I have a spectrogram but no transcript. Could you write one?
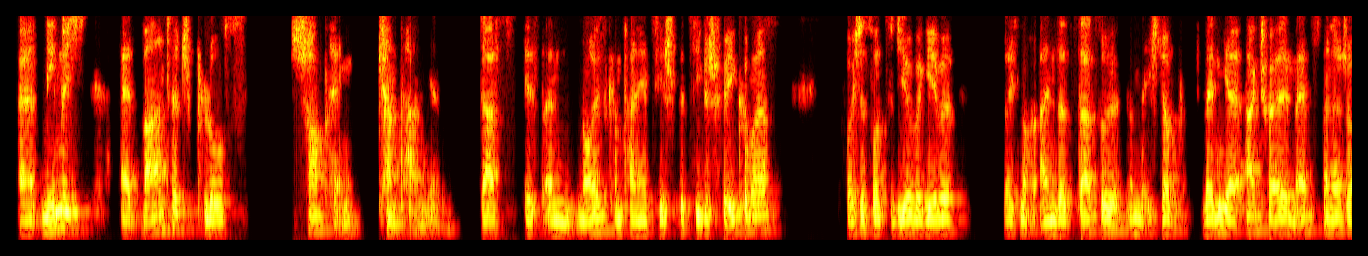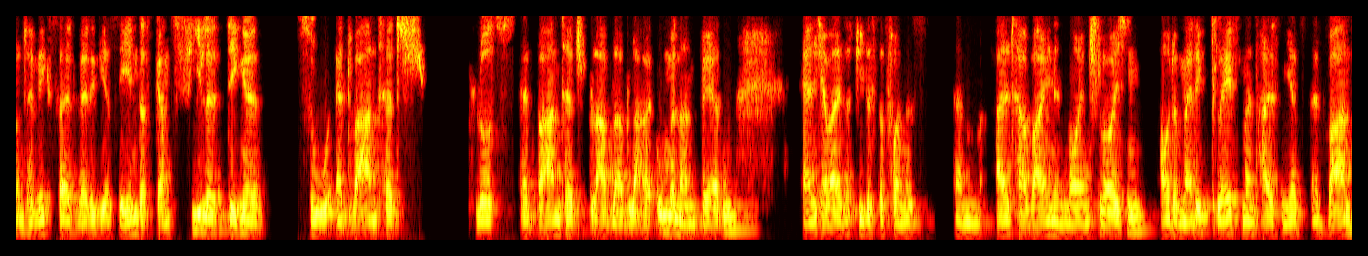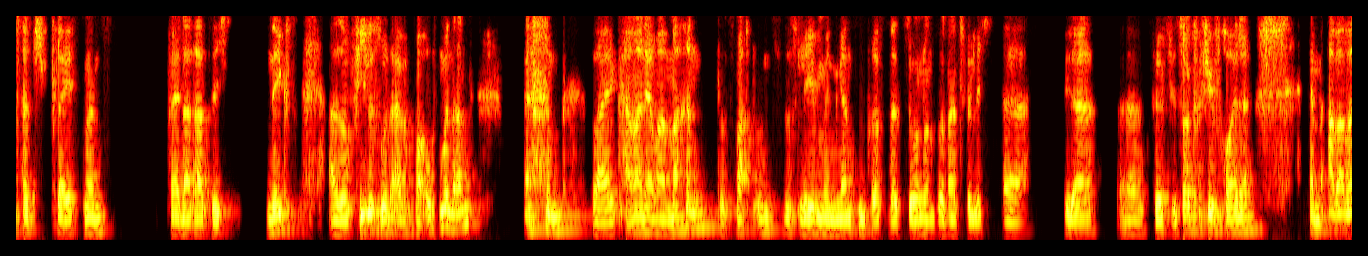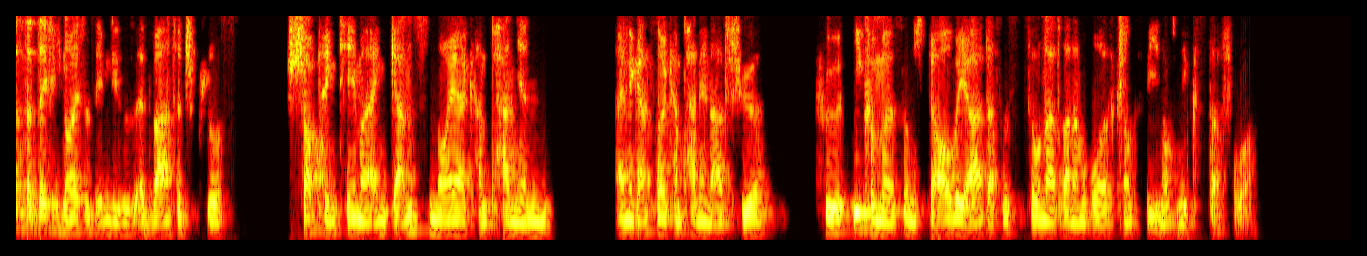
Äh, nämlich Advantage plus Shopping-Kampagnen. Das ist ein neues Kampagnenziel spezifisch für E-Commerce. Bevor ich das Wort zu dir übergebe, Vielleicht noch einen Satz dazu. Ähm, ich glaube, wenn ihr aktuell im Ads Manager unterwegs seid, werdet ihr sehen, dass ganz viele Dinge zu Advantage plus Advantage bla bla bla umbenannt werden. Ehrlicherweise vieles davon ist ähm, alter Wein in neuen Schläuchen. Automatic Placement heißen jetzt Advantage Placements. Verändert hat sich nichts. Also vieles wird einfach mal umbenannt, ähm, weil kann man ja mal machen. Das macht uns das Leben in ganzen Präsentationen und so natürlich äh, wieder äh, für, für, sorgt für viel Freude. Ähm, aber was tatsächlich neu ist, ist eben dieses Advantage Plus Shopping-Thema, ein ganz neuer Kampagnen, eine ganz neue Kampagnenart für für E-Commerce. Und ich glaube ja, das ist so nah dran am Rohrsknopf wie noch nichts davor.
